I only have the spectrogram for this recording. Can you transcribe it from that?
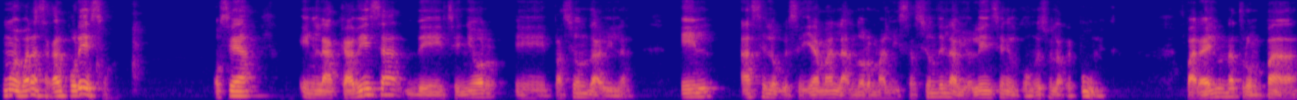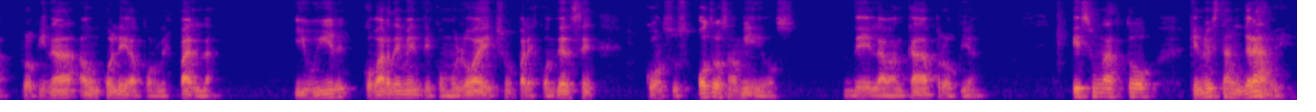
¿Cómo me van a sacar por eso? O sea, en la cabeza del señor eh, Pasión Dávila, él hace lo que se llama la normalización de la violencia en el Congreso de la República. Para él una trompada propinada a un colega por la espalda y huir cobardemente como lo ha hecho para esconderse con sus otros amigos de la bancada propia, es un acto que no es tan grave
